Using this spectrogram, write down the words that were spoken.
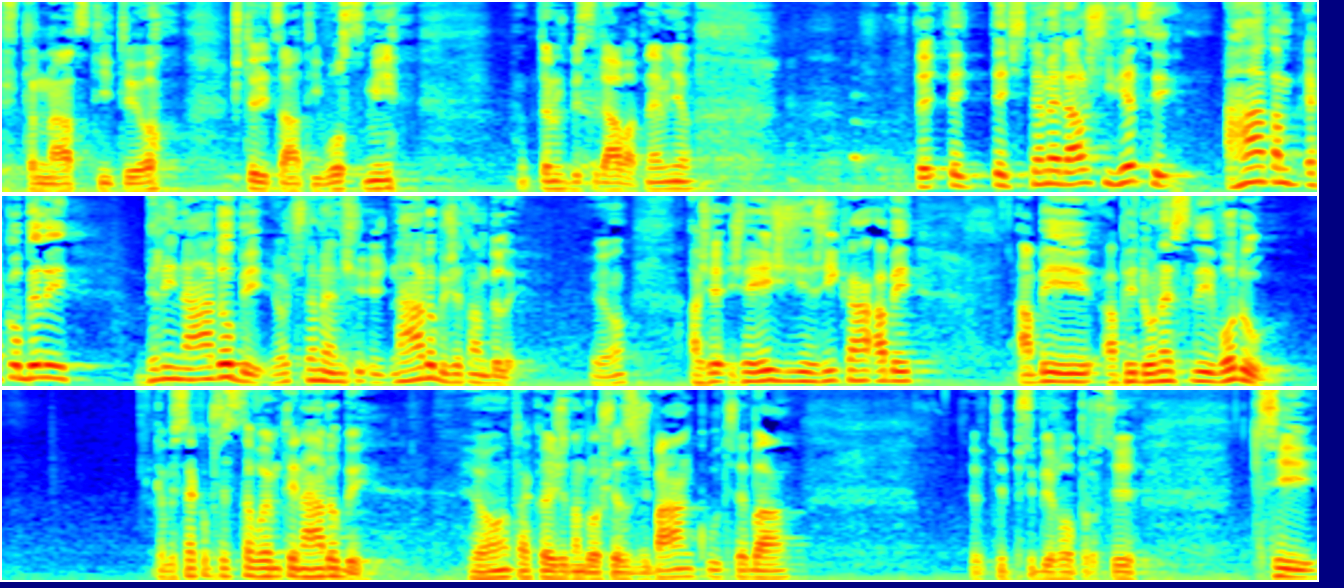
14. Tyjo, 48. Ten už by si dávat neměl. Teď, teď, teď čteme další věci. Aha, tam jako byly, byly nádoby, jo, čteme nádoby, že tam byly. Jo? A že, že Ježíš říká, aby, aby, aby donesli vodu. Tak my si jako představujeme ty nádoby. Jo, takhle, že tam bylo šest žbánků třeba. Ty přiběhlo prostě tři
